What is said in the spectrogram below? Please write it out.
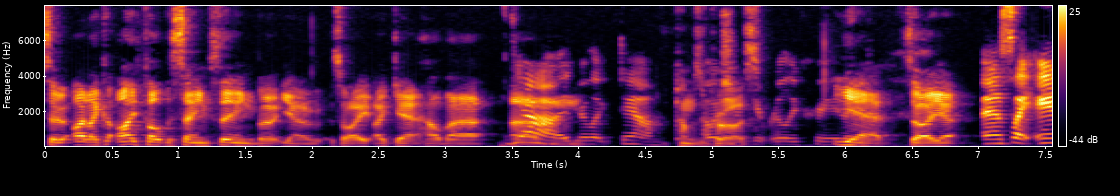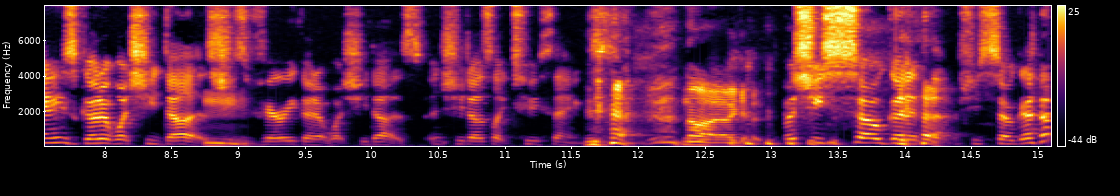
so I like I felt the same thing, but you know, so I, I get how that Yeah, um, you're like, damn. comes I across. get really creative. yeah. So yeah. And it's like Annie's good at what she does. Mm. She's very good at what she does. And she does like two things. no, I get. But she's so good at them. She's so good. you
